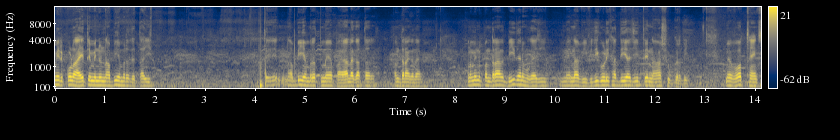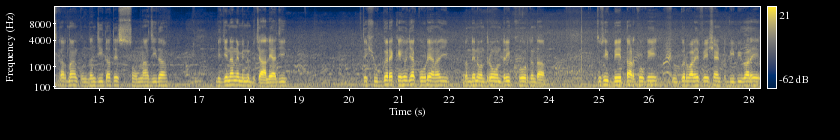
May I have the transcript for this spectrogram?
ਮੇਰੇ ਕੋਲ ਆਏ ਤੇ ਮੈਨੂੰ ਨਾਭੀ ਅੰਮ੍ਰਿਤ ਦਿੱਤਾ ਜੀ। ਤੇ ਨਾਭੀ ਅੰਮ੍ਰਿਤ ਮੈਂ ਪਾਇਆ ਲਗਾਤਾਰ 15 ਕੁ ਦਿਨ। ਹੁਣ ਮੈਨੂੰ 15 20 ਦਿਨ ਹੋ ਗਏ ਜੀ, ਮੈਂ ਨਾ ਵੀਪੀ ਦੀ ਗੋਲੀ ਖਾਧੀ ਆ ਜੀ ਤੇ ਨਾ ਸ਼ੂਗਰ ਦੀ। ਮੈਂ ਬਹੁਤ ਥੈਂਕਸ ਕਰਦਾ ਕੁੰਦਨ ਜੀ ਦਾ ਤੇ ਸੋਮਨਾਥ ਜੀ ਦਾ ਵੀ ਜਿਨ੍ਹਾਂ ਨੇ ਮੈਨੂੰ ਬਚਾ ਲਿਆ ਜੀ। ਤੇ ਸ਼ੂਗਰ ਇੱਕ ਇਹੋ ਜਿਹਾ ਕੋੜ ਆ ਨਾ ਜੀ, ਬੰਦੇ ਨੂੰ ਅੰਦਰੋਂ ਅੰਦਰ ਹੀ ਖੋਰ ਦਿੰਦਾ। ਤੁਸੀਂ ਬੇਧੜਕ ਹੋ ਕੇ ਸ਼ੂਗਰ ਵਾਲੇ ਪੇਸ਼ੈਂਟ ਬੀਬੀ ਵਾਲੇ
